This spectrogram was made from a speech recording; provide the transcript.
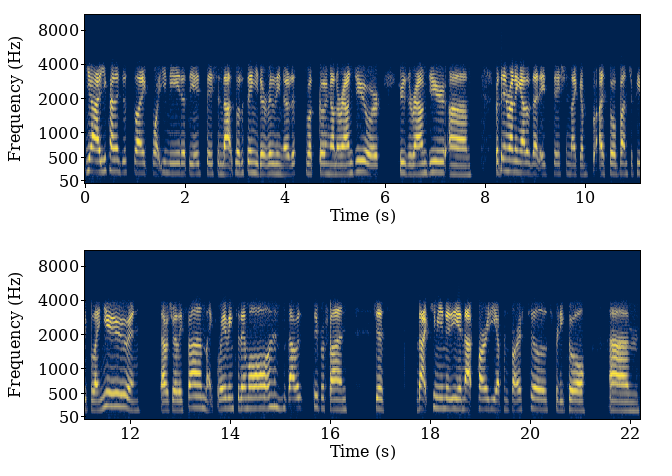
yeah, you kind of just like what you need at the aid station, that sort of thing. You don't really notice what's going on around you or who's around you. Um, but then running out of that aid station, like a, I saw a bunch of people I knew, and that was really fun. Like waving to them all, and that was super fun. Just that community and that party up in Forest Hill is pretty cool. Um,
